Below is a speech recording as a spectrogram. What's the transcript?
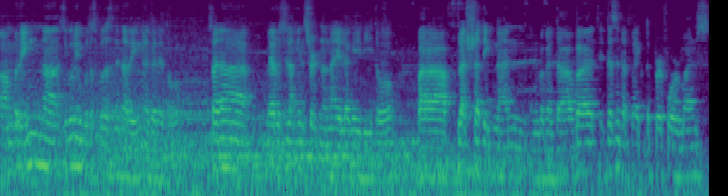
um, ring na siguro yung butas-butas din na ring na ganito. Sana meron silang insert na nailagay dito para flush siya tignan and maganda. But it doesn't affect the performance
